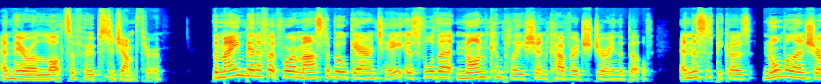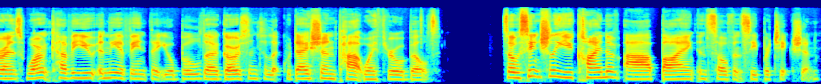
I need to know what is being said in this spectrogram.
and there are lots of hoops to jump through. The main benefit for a Masterbuild guarantee is for the non completion coverage during the build. And this is because normal insurance won't cover you in the event that your builder goes into liquidation partway through a build. So essentially, you kind of are buying insolvency protection.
